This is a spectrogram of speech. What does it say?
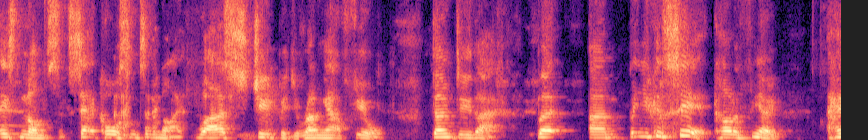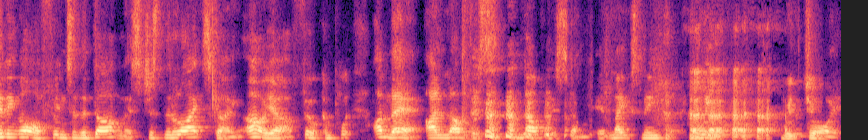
it's nonsense. Set a course into the night. Well, that's stupid. You're running out of fuel. Don't do that. But um, but you can see it kind of, you know, heading off into the darkness, just the lights going. Oh yeah, I feel complete. I'm there. I love this. I love this song. It makes me weep with joy.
